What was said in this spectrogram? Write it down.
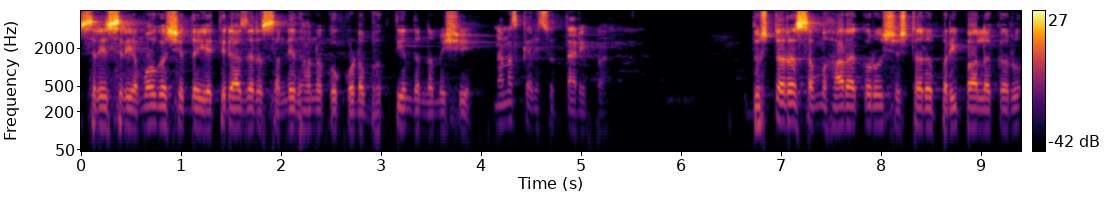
ಶ್ರೀ ಶ್ರೀ ಅಮೋಘ ಸಿದ್ಧ ಯತಿರಾಜರ ಸನ್ನಿಧಾನಕ್ಕೂ ಕೂಡ ಭಕ್ತಿಯಿಂದ ನಮಿಸಿ ನಮಸ್ಕರಿಸುತ್ತಾರಿಪ್ಪ. ದುಷ್ಟರ ಸಂಹಾರಕರು ಶಿಷ್ಟರ ಪರಿಪಾಲಕರು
